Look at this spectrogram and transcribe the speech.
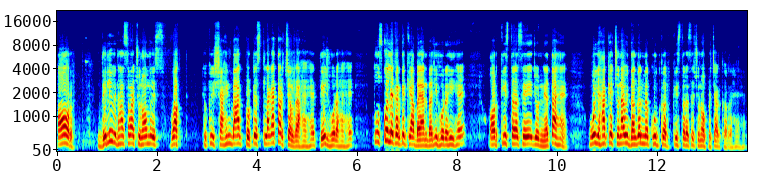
और दिल्ली विधानसभा चुनाव में इस वक्त क्योंकि शाहीन बाग प्रोटेस्ट लगातार चल रहा है तेज हो रहा है तो उसको लेकर के क्या बयानबाजी हो रही है? और किस तरह से जो नेता हैं वो यहाँ के चुनावी दंगल में कूद कर किस तरह से चुनाव प्रचार कर रहे हैं?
